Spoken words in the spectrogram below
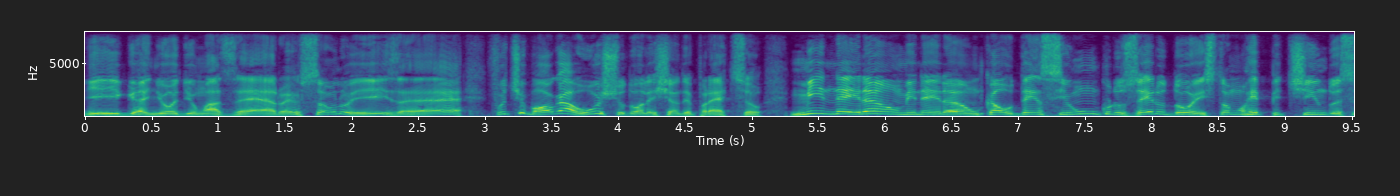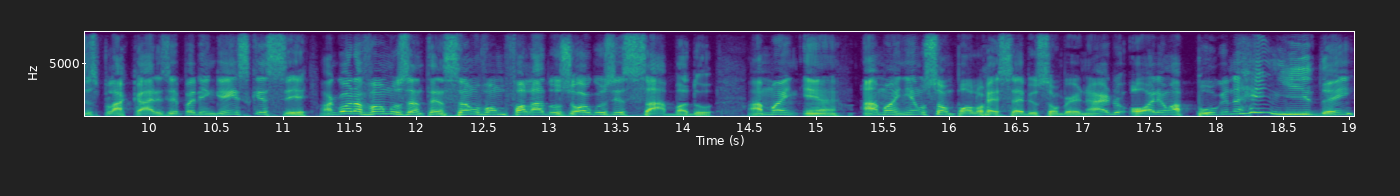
e ganhou de 1 a 0. É o São Luís, é. Futebol gaúcho do Alexandre Pretzel. Mineirão, Mineirão. Caldense 1, Cruzeiro 2. Estamos repetindo esses placares aí para ninguém esquecer. Agora vamos, atenção, vamos falar falar dos jogos de sábado. Amanhã, amanhã o São Paulo recebe o São Bernardo. Olha, uma pugna renhida, hein?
